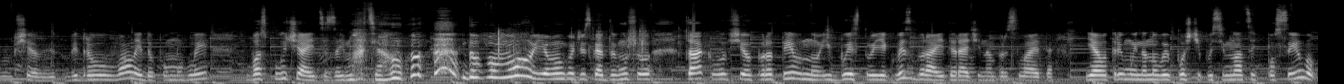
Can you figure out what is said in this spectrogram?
Вообще відреагували і допомогли. У вас виходить займатися допомогою, я вам хочу сказати, тому що так вообще оперативно і швидко, як ви збираєте речі, нам присилаєте. Я отримую на новій пошті по 17 посилок.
